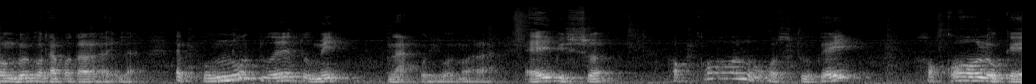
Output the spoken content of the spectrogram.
বন্ধুৰ কথা পতাৰ আহিলা কোনোটোৱে তুমি নাশ কৰিব নোৱাৰা। এই বিশ্বত সকলো বস্তুকেই সকলোকে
